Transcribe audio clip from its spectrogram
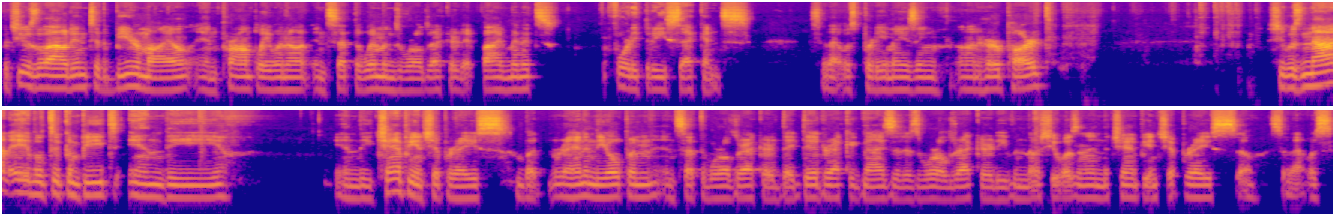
But she was allowed into the beer mile and promptly went out and set the women's world record at five minutes, 43 seconds. So that was pretty amazing on her part. She was not able to compete in the in the championship race, but ran in the open and set the world record. They did recognize it as world record, even though she wasn't in the championship race. So, so that was,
